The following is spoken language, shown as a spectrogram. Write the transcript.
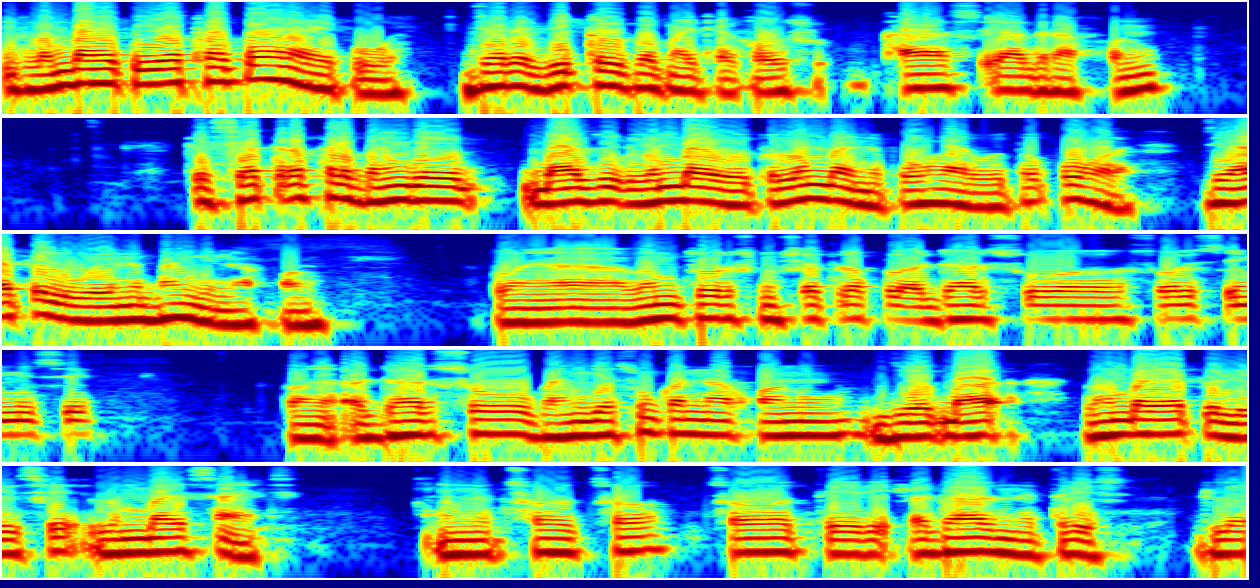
લંબાઈ આપી અથવા પહોળાઈ આપી હોય, જ્યારે વિકલ્પ માટે કહું છું, ખાસ યાદ રાખવાનું કે ક્ષેત્રફળ ભાંગે બાજુ લંબાઈ હોય તો લંબાઈ ને પહોળાઈ હોય તો પહોળાઈ, જે આપેલું હોય એને ભાંગી નાખવાનું. તો અહીંયા લંબચોરસનું ક્ષેત્રફળ અઢારસો ચોરસ સેમી છે. તો અહીંયા અઢારસો ભાંગ્યા શું કરી નાખવાનું? જે બા લંબાઈ આપેલી છે, લંબાઈ સાઠ અને છ છ છ, તેરી, અઢાર ને ત્રીસ. એટલે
